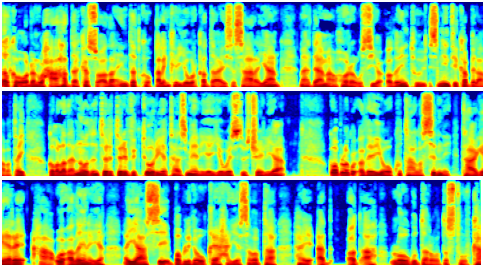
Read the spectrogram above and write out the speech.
Dalka oo dhan waxaa hadda ka socda in dadka qalinka iyo warqadda ay sasaarayaan maadaama hore u sii codayntu isniintii ka bilaabatay gobollada northern territory victoria tasmania iyo west australia goob lagu codeeyo oo ku taala sydney taageere haa u codaynaya ayaa si babliga u qeexaya sababta hay'ad cod ah loogu daro dastuurka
